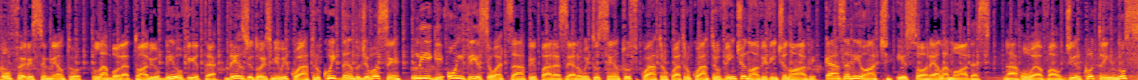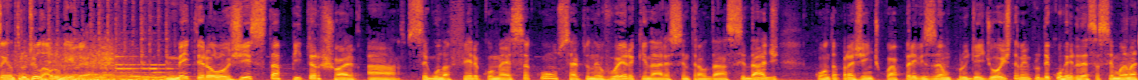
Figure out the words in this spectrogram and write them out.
Oferecimento Laboratório Biovita. Desde 2004, cuidando de você. Ligue ou envie seu WhatsApp para 0800 444 2929. Casa Miote e Sorella Modas. Na rua Valdir Cotrim, no centro de Lauro Miller. Meteorologista Peter Scheuer. A segunda-feira começa com um certo nevoeiro aqui na área central da cidade. Conta pra gente qual é a previsão para o dia de hoje também para o decorrer dessa semana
